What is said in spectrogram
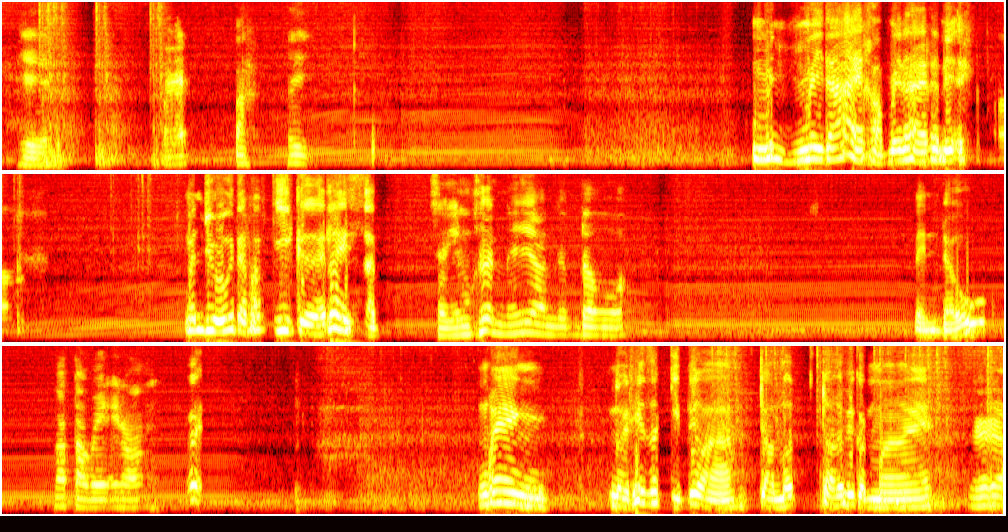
โอเค แปดไม่ไม่ได้ครับไม่ได้คันนี้มันอยู่ตั้งแต่พับจีเกิดเลยไอ้สัตว์สกินขึ้นไอ้เหี้ยเลืมโดเล่นเดาลาดตระเวนไอ้น้อง แม่งหน่วยเทศกิจด้วยวะจอดรถจอดรถผิดกฎหมายเออ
